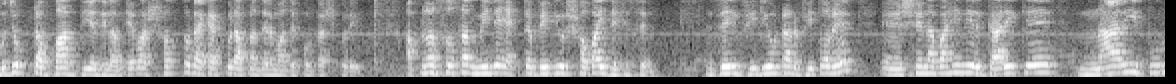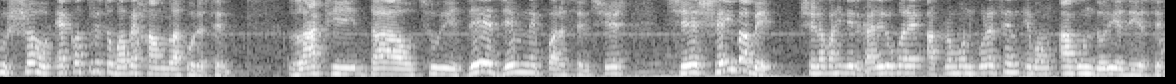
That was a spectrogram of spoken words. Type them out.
গুজবটা বাদ দিয়ে দিলাম। এবার সত্যটা এক এক করে আপনাদের মাঝে প্রকাশ করি। আপনারা সোশ্যাল মিডিয়ায় একটা ভিডিও সবাই দেখেছেন। যেই ভিডিওটার ভিতরে সেনাবাহিনীর গাড়িকে নারী পুরুষ সহ একত্রিতভাবে হামলা করেছেন। লাঠি, দাও, ছুরি, যে যেমনে পারেছেন, সে সে সেইভাবে সেনাবাহিনীর গাড়ির উপরে আক্রমণ করেছেন এবং আগুন ধরিয়ে দিয়েছেন।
